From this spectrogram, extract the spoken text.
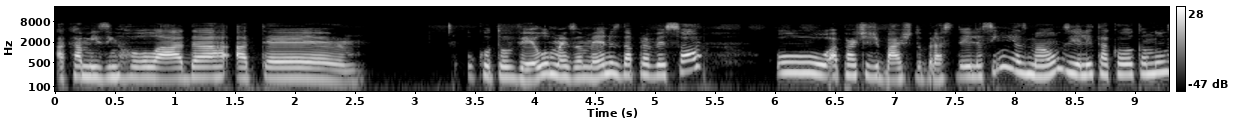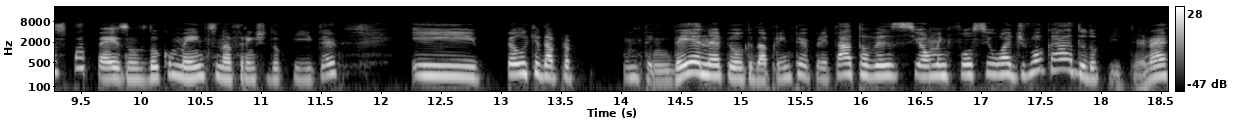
a camisa enrolada até o cotovelo, mais ou menos, dá pra ver só o, a parte de baixo do braço dele, assim, e as mãos, e ele tá colocando uns papéis, uns documentos na frente do Peter. E pelo que dá pra entender, né, pelo que dá pra interpretar, talvez esse homem fosse o advogado do Peter, né?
